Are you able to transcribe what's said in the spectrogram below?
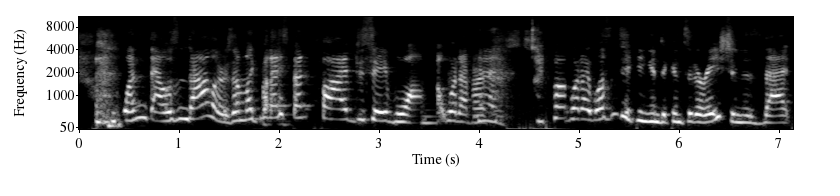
$1,000. I'm like, but I spent five to save one, but whatever. But what I wasn't taking into consideration is that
